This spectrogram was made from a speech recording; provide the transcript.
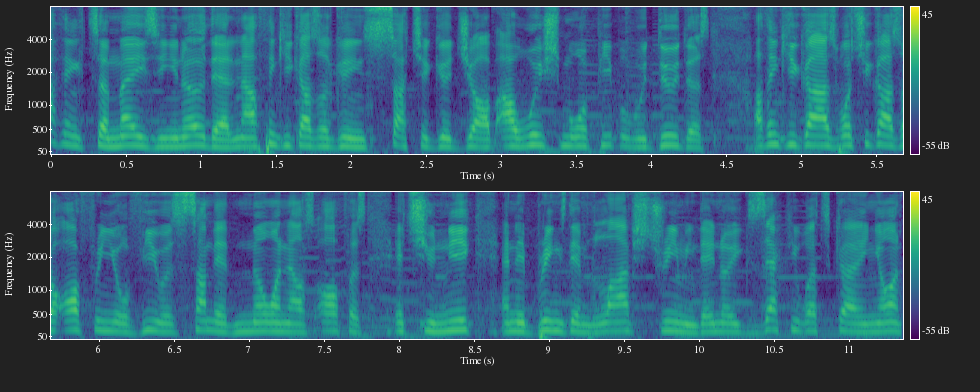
I think it's amazing, you know that, and I think you guys are doing such a good job. I wish more people would do this. I think you guys, what you guys are offering your viewers, is something that no one else offers. It's unique and it brings them live streaming. They know exactly what's going on,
